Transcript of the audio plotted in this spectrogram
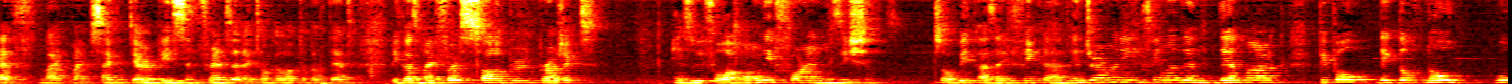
have like my psychotherapists and friends that I talk a lot about that because my first solo project is with only foreign musicians. So because I think that in Germany, in Finland, and Denmark, people they don't know who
